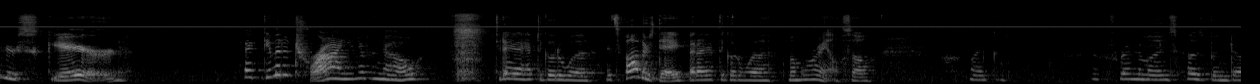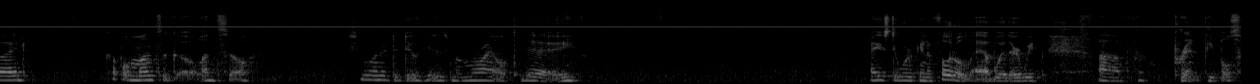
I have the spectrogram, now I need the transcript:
if you're scared, heck, give it a try. You never know. Today I have to go to a, it's Father's Day, but I have to go to a memorial. So like a friend of mine's husband died a couple months ago, and so she wanted to do his memorial today. I used to work in a photo lab with her. We'd uh, print people's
